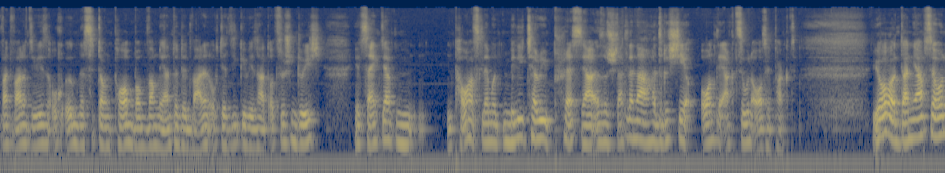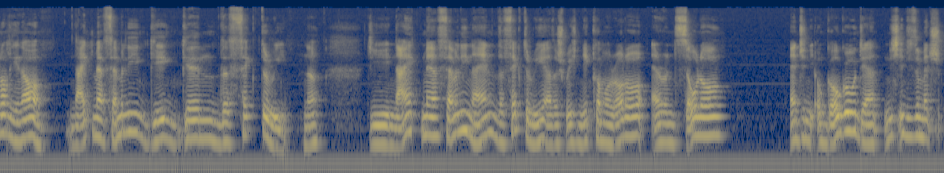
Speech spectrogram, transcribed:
was war das gewesen? Auch irgendeine Sit-Down-Powerbomb-Variante. Das war dann auch der Sieg gewesen. Hat auch zwischendurch gezeigt, ja, ein Power Slam und ein Military Press. Ja, also Stadtländer hat richtig ordentliche Aktion ausgepackt. Ja, dann gab es ja auch noch, genau, Nightmare Family gegen The Factory, ne? Die Nightmare Family, nein, The Factory, also sprich Nick Comorodo, Aaron Solo, Anthony Ogogo, der nicht in diesem Match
